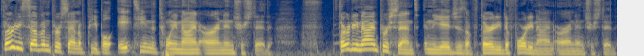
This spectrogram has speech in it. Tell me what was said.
37% of people 18 to 29 are uninterested. 39% in the ages of 30 to 49 are uninterested.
